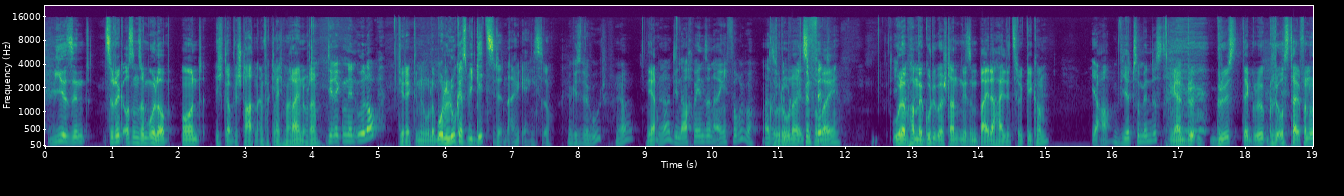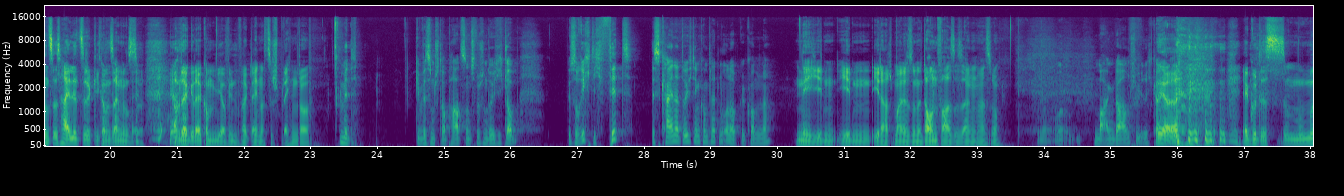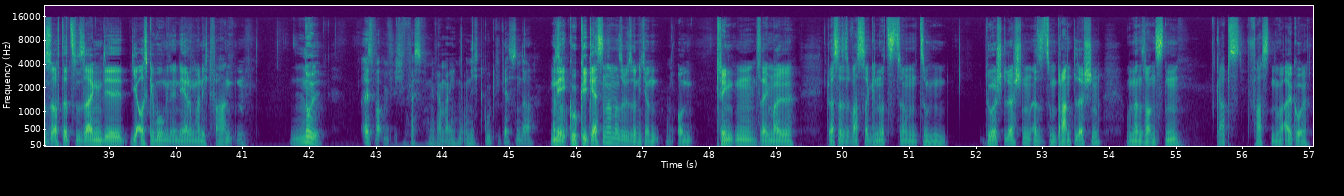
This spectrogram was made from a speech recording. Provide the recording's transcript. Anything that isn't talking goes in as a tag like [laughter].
Wir sind zurück aus unserem Urlaub und ich glaube, wir starten einfach gleich mal rein, oder? Direkt in den Urlaub. Direkt in den Urlaub. Oder Lukas, wie geht's dir denn eigentlich so? Mir geht's wieder gut. Ja. Ja? Ja, die Nachwehen sind eigentlich vorüber. Also Corona ich bin, ich bin ist vorbei. Fit. Urlaub haben wir gut überstanden, wir sind beide heile zurückgekommen. Ja, wir zumindest. Ja, grö größt, der Gro Großteil von uns ist heile zurückgekommen, sagen wir es so. Ja. Aber da, da kommen wir auf jeden Fall gleich noch zu sprechen drauf. Mit gewissen Strapazen zwischendurch. Ich glaube, so richtig fit ist keiner durch den kompletten Urlaub gekommen, ne? Nee, jeden, jeden, jeder hat mal so eine Downphase, sagen wir mal so. Ja, Magen-Darm-Schwierigkeiten. Ja. [laughs] ja gut, das muss auch dazu sagen, die, die ausgewogene Ernährung war nicht vorhanden. Null. Es war, ich weiß, wir haben eigentlich noch nicht gut gegessen da. Nee, Also- gut gegessen haben wir sowieso nicht. Und, und trinken, sag ich mal, du hast das Wasser genutzt zum, zum Durstlöschen, also zum Brandlöschen. Und ansonsten gab es fast nur Alkohol.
